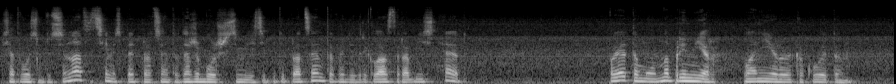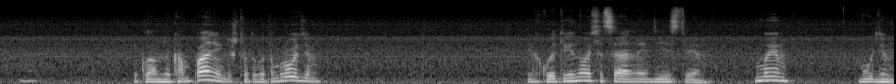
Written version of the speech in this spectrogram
58 плюс 17, 75%, даже больше 75%. Эти три кластера объясняют, Поэтому, например, планируя какую-то рекламную кампанию или что-то в этом роде, и какое-то иное социальное действие, мы будем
